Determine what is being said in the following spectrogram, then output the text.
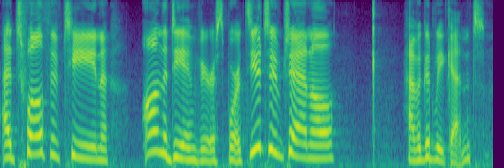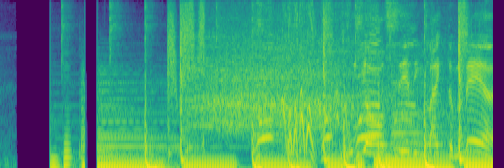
at 12:15 on the DNVR Sports YouTube channel. Have a good weekend. Y'all silly like the mayor.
